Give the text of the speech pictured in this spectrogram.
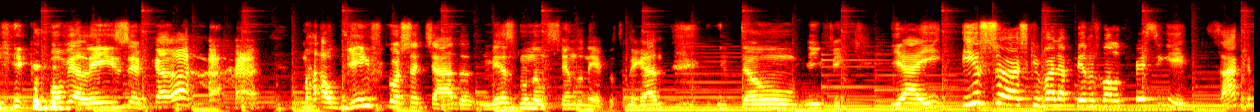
que, que o povo ia ler isso e ia ficar... alguém ficou chateado, mesmo não sendo negro, tá ligado? Então, enfim. E aí, isso eu acho que vale a pena os malucos perseguir, saca?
